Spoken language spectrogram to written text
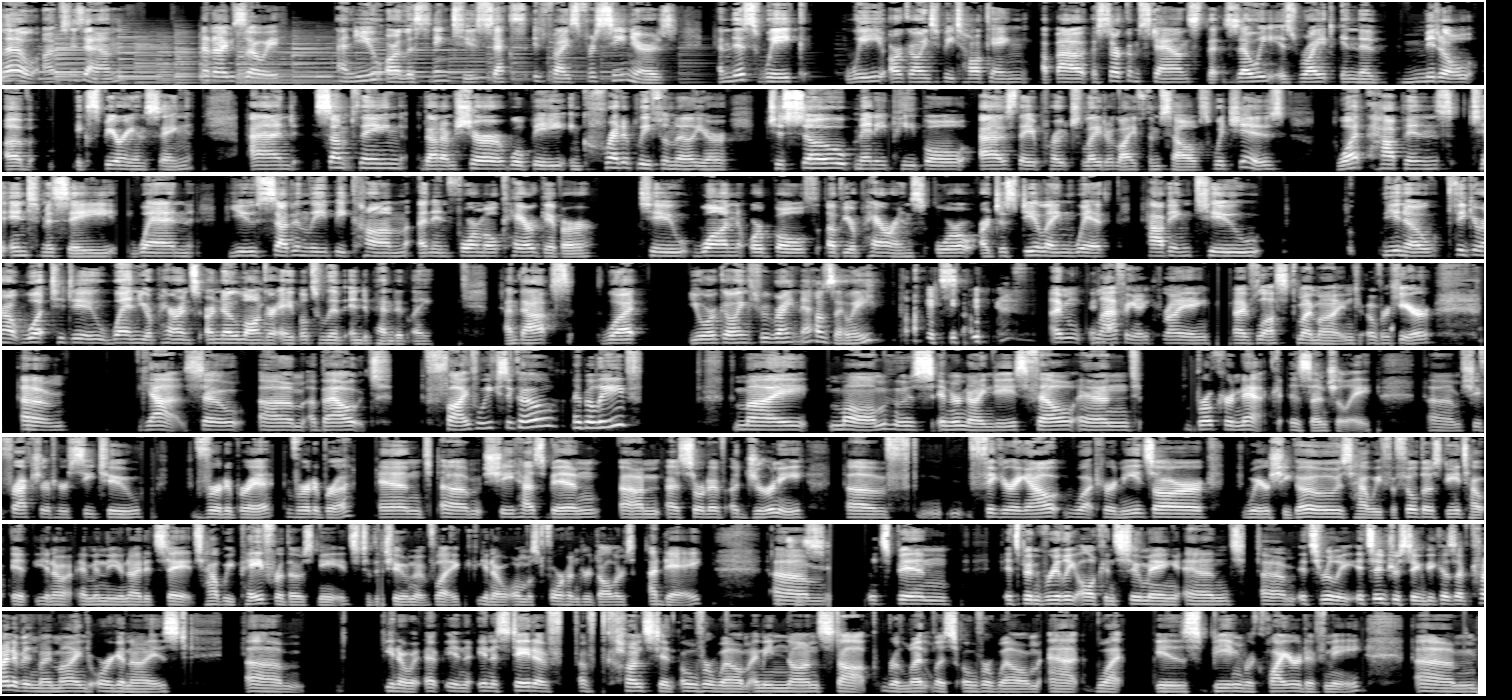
Hello, I'm Suzanne. And I'm Zoe. And you are listening to Sex Advice for Seniors. And this week, we are going to be talking about a circumstance that Zoe is right in the middle of experiencing and something that I'm sure will be incredibly familiar to so many people as they approach later life themselves, which is what happens to intimacy when you suddenly become an informal caregiver to one or both of your parents or are just dealing with having to you know figure out what to do when your parents are no longer able to live independently. And that's what you're going through right now zoe. So, i'm laughing and crying. I've lost my mind over here. Um yeah so um about five weeks ago i believe my mom, who's in her 90s, fell and broke her neck, essentially. Um, she fractured her C2 vertebra, vertebra and um, she has been on a sort of a journey of figuring out what her needs are, where she goes, how we fulfill those needs, how it, you know, I'm in the United States, how we pay for those needs to the tune of like, you know, almost $400 a day. Um, it's been it's been really all consuming and um, it's really it's interesting because i've kind of in my mind organized um, you know in in a state of of constant overwhelm i mean nonstop relentless overwhelm at what is being required of me um,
